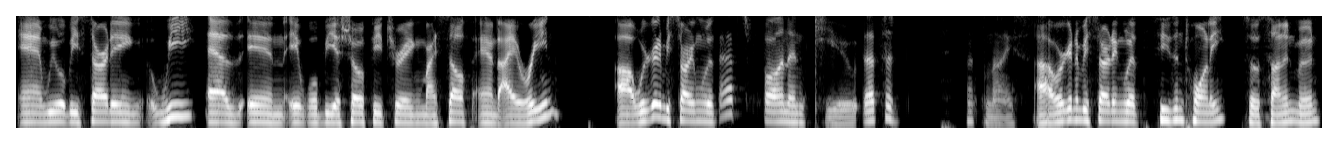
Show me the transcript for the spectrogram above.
And we will be starting, we, as in, it will be a show featuring myself and Irene. Uh, we're going to be starting with That's fun and cute. That's a that's nice. Uh, we're going to be starting with season 20, so Sun and Moon.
